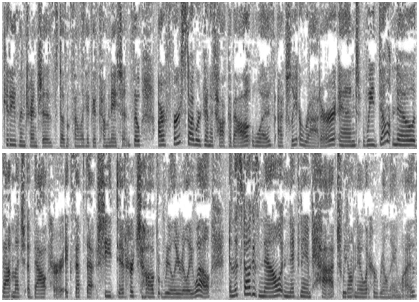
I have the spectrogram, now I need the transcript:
Kitties in trenches doesn't sound like a good combination. So our first dog we're going to talk about was actually a ratter. And we don't know that much about her except that she did her job really, really well. And this dog is now nicknamed Hatch. We don't know what her real name was.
